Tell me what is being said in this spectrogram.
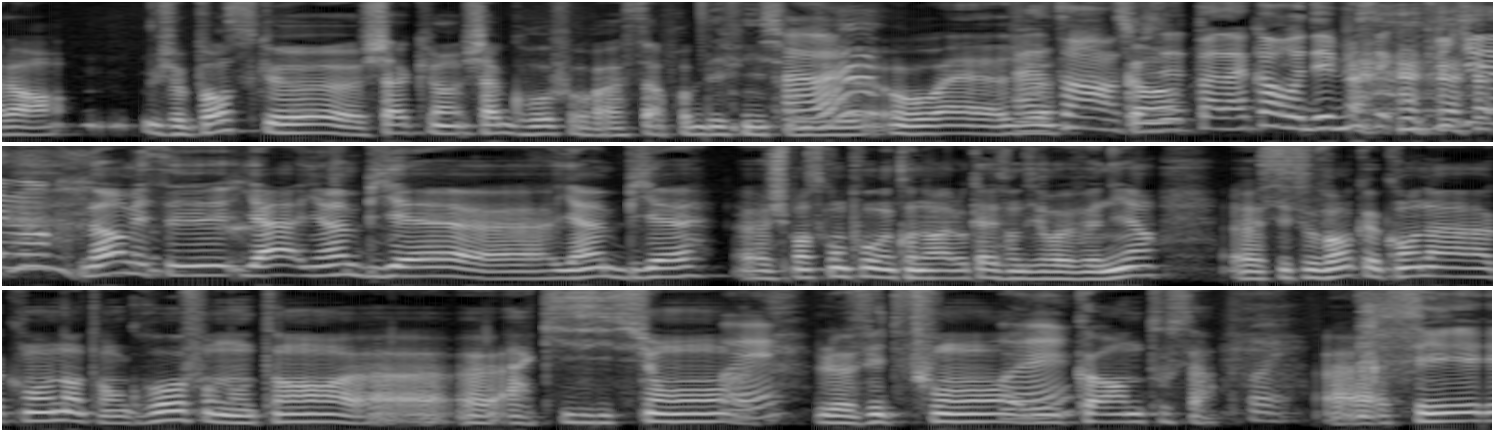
Alors, je pense que chaque, chaque groupe aura sa propre définition. Ah ouais, je... Attends, si vous n'êtes pas d'accord au début, c'est compliqué, non? Non, mais il y a, y a un biais, il y a un biais euh, je pense qu'on qu'on aura l'occasion d'y revenir. Euh, c'est souvent que quand on, a, quand on entend growth, on entend euh, acquisition, levée de fonds, licorne, tout ça. c'est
